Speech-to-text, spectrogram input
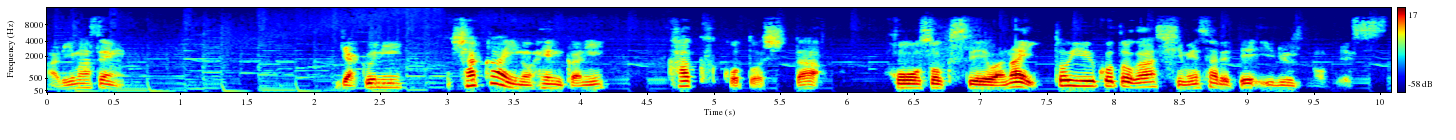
ありません。逆に、社会の変化に確固とした法則性はないということが示されているのです。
